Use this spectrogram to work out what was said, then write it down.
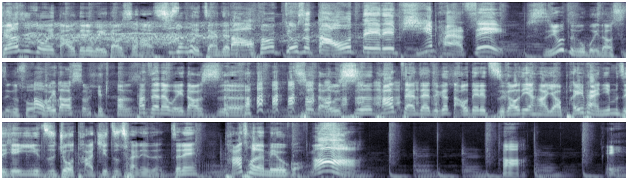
薛老师作为道德的味道是哈，始终会站在道，就是道德的批判者，是有这个味道是这个说法。味道是味道，他站在味道是 吃豆豉，他站在这个道德的制高点哈，要批判你们这些一只脚踏几只船的人，真的，他从来没有过。啊。啊，哎，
